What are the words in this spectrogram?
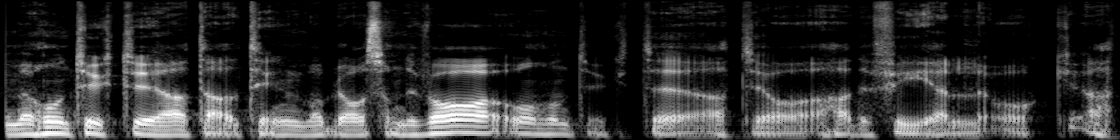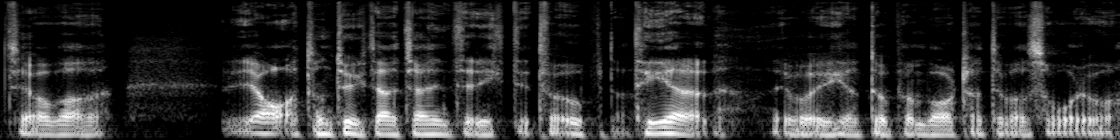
Men hon tyckte ju att allting var bra som det var och hon tyckte att jag hade fel och att jag var Ja, att hon tyckte att jag inte riktigt var uppdaterad. Det var ju helt uppenbart att det var så det var.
